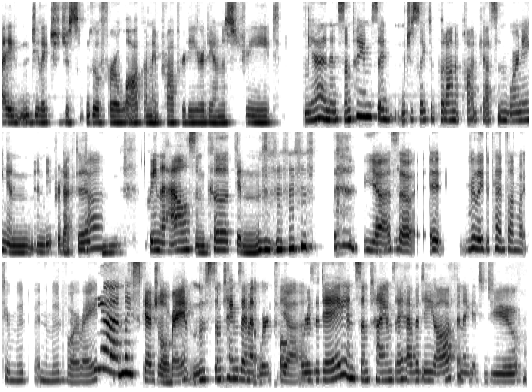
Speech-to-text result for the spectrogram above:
I do like to just go for a walk on my property or down the street yeah and then sometimes i just like to put on a podcast in the morning and and be productive. Yeah. and clean the house and cook and yeah so it really depends on what you're mood in the mood for right? Yeah and my schedule right? Sometimes i'm at work 12 yeah. hours a day and sometimes i have a day off and i get to do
